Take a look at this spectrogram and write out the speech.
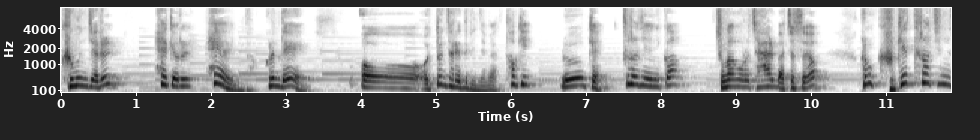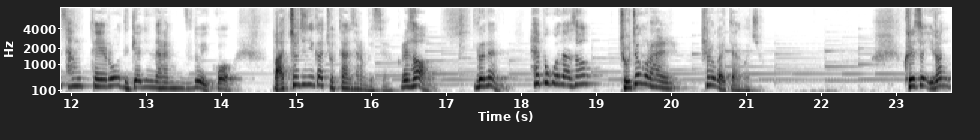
그 문제를 해결을 해야 됩니다. 그런데 어, 떤 사례들이 있냐면 턱이 이렇게 틀어지니까 중앙으로 잘 맞췄어요. 그럼 그게 틀어진 상태로 느껴지는 사람들도 있고 맞춰지니까 좋다는 사람도 있어요. 그래서 이거는 해보고 나서 조정을 할 필요가 있다는 거죠. 그래서 이런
